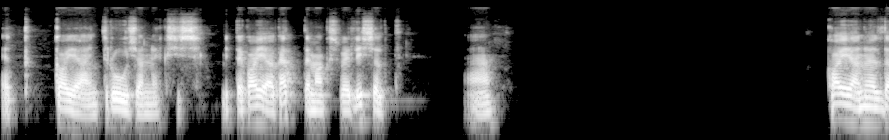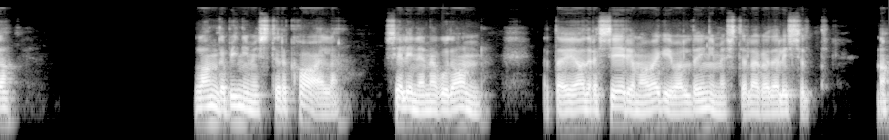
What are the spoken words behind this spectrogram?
et Kaia intrusion ehk siis mitte Kaia kättemaks, vaid lihtsalt äh, Kaia nii-öelda langeb inimestele kaela, selline nagu ta on. ta ei adresseeri oma vägivalda inimestele, aga ta lihtsalt noh,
